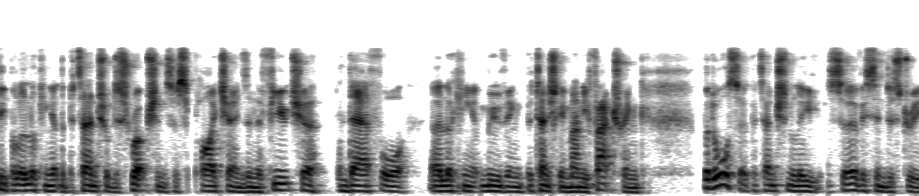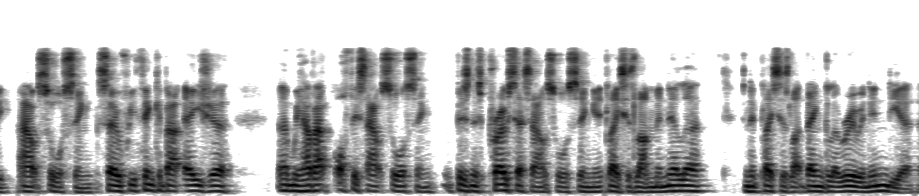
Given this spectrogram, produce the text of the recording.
people are looking at the potential disruptions of supply chains in the future and therefore uh, looking at moving potentially manufacturing but also potentially service industry outsourcing. So if we think about Asia, and we have office outsourcing, business process outsourcing in places like Manila and in places like Bengaluru in India.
